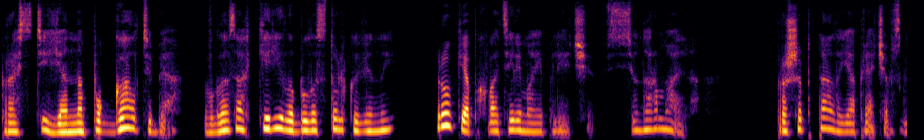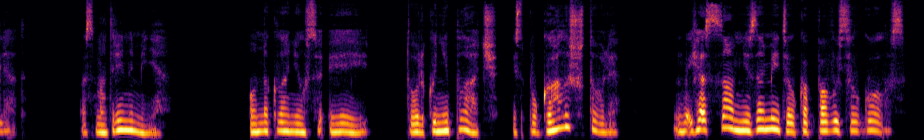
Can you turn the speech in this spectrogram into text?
«Прости, я напугал тебя». В глазах Кирилла было столько вины, Руки обхватили мои плечи. Все нормально. Прошептала я, пряча взгляд. Посмотри на меня. Он наклонился. Эй, только не плачь. Испугалась, что ли? Я сам не заметил, как повысил голос.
